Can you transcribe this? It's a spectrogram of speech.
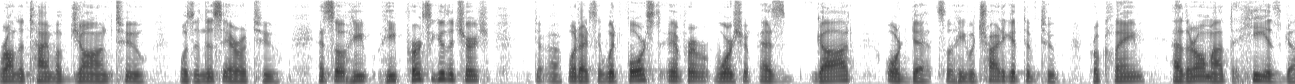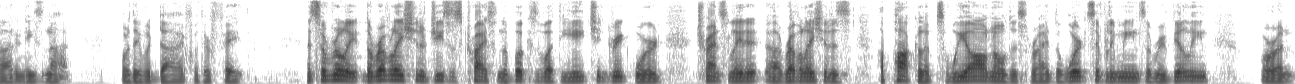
around the time of John, too, was in this era, too. And so he, he persecuted the church, uh, what I say, with forced worship as God or death. So he would try to get them to proclaim out of their own mouth that he is God and he's not, or they would die for their faith. And so, really, the revelation of Jesus Christ in the book is what the ancient Greek word translated uh, revelation is apocalypse. We all know this, right? The word simply means a revealing or an,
